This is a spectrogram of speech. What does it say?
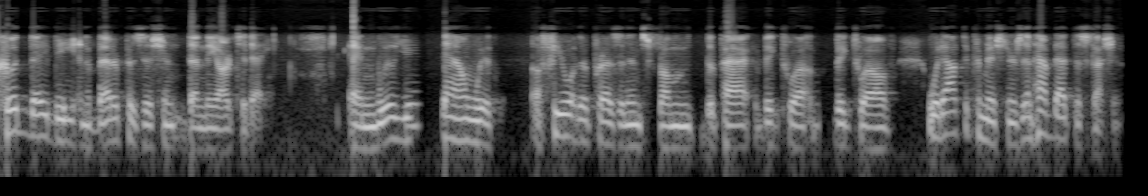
Could they be in a better position than they are today? And will you down with a few other presidents from the Big 12, Big 12 without the commissioners and have that discussion?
